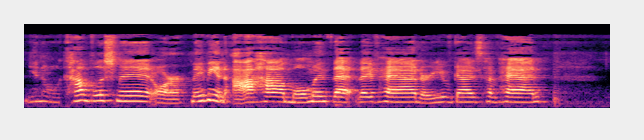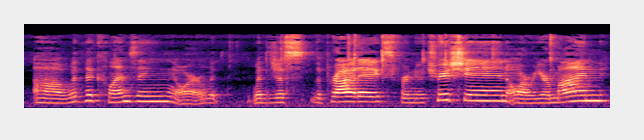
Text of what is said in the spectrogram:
you know accomplishment or maybe an aha moment that they've had or you guys have had uh, with the cleansing or with with just the products for nutrition or your mind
